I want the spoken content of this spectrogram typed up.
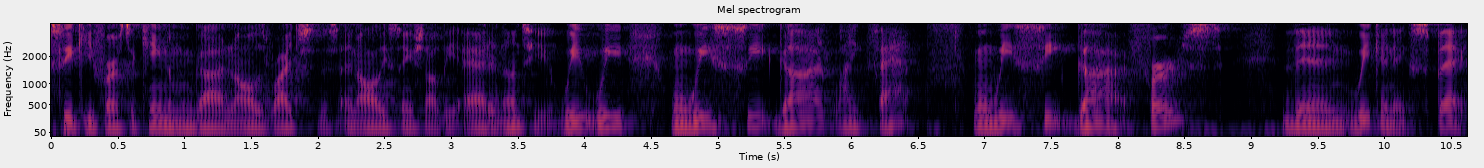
Seek ye first the kingdom of God and all his righteousness, and all these things shall be added unto you. We we when we seek God like that, when we seek God first, then we can expect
